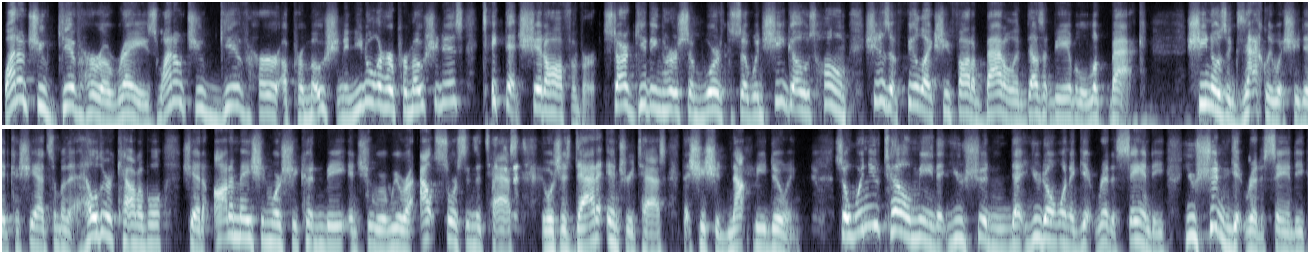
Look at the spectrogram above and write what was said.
Why don't you give her a raise? Why don't you give her a promotion? And you know what her promotion is? Take that shit off of her. Start giving her some worth so when she goes home, she doesn't feel like she fought a battle and doesn't be able to look back. She knows exactly what she did because she had someone that held her accountable. She had automation where she couldn't be, and she were, we were outsourcing the task, which is data entry task that she should not be doing. So when you tell me that you shouldn't, that you don't want to get rid of Sandy, you shouldn't get rid of Sandy.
